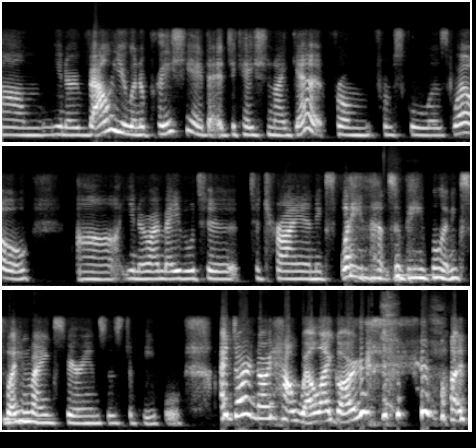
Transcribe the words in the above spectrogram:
um, you know, value and appreciate the education I get from from school as well. Uh, you know, I'm able to to try and explain that to people and explain my experiences to people. I don't know how well I go, but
